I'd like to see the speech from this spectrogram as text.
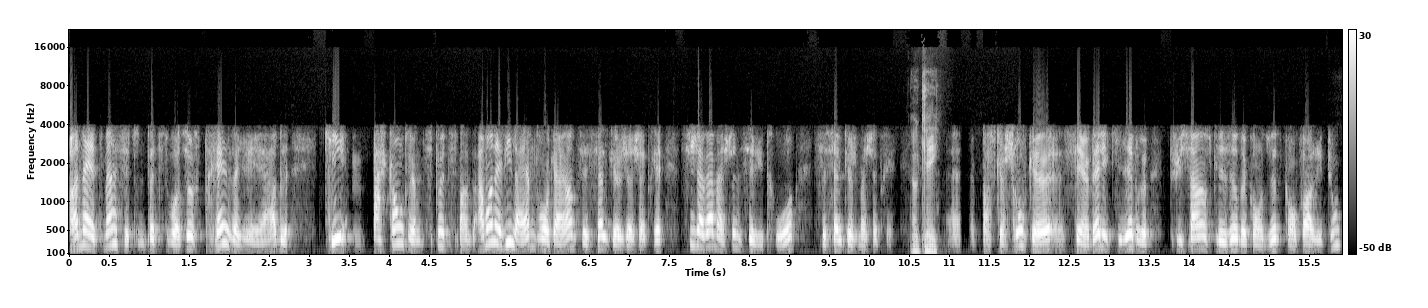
Honnêtement, c'est une petite voiture très agréable qui est, par contre, un petit peu dispendieux. À mon avis, la M340, c'est celle que j'achèterais. Si j'avais à m'acheter une série 3, c'est celle que je m'achèterais. OK. Euh, parce que je trouve que c'est un bel équilibre puissance, plaisir de conduite, confort et tout,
